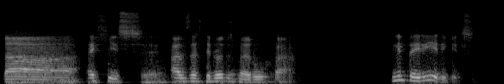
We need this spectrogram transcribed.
να έχεις άλλες δραστηριότητες με ρούχα είναι περίεργες.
